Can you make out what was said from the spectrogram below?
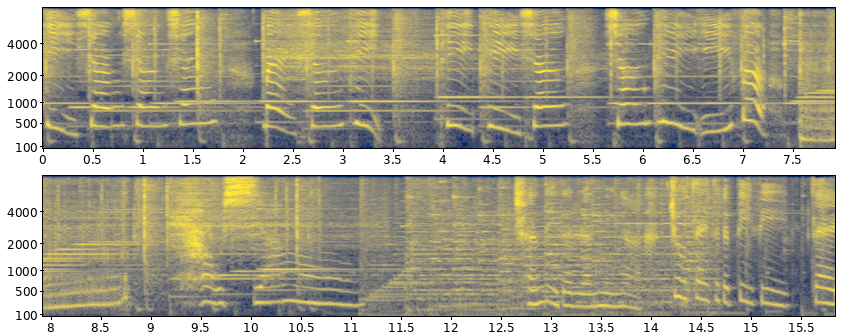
屁香香香，卖香。屁香，香屁一放，嗯，好香哦！城里的人民啊，就在这个弟弟在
